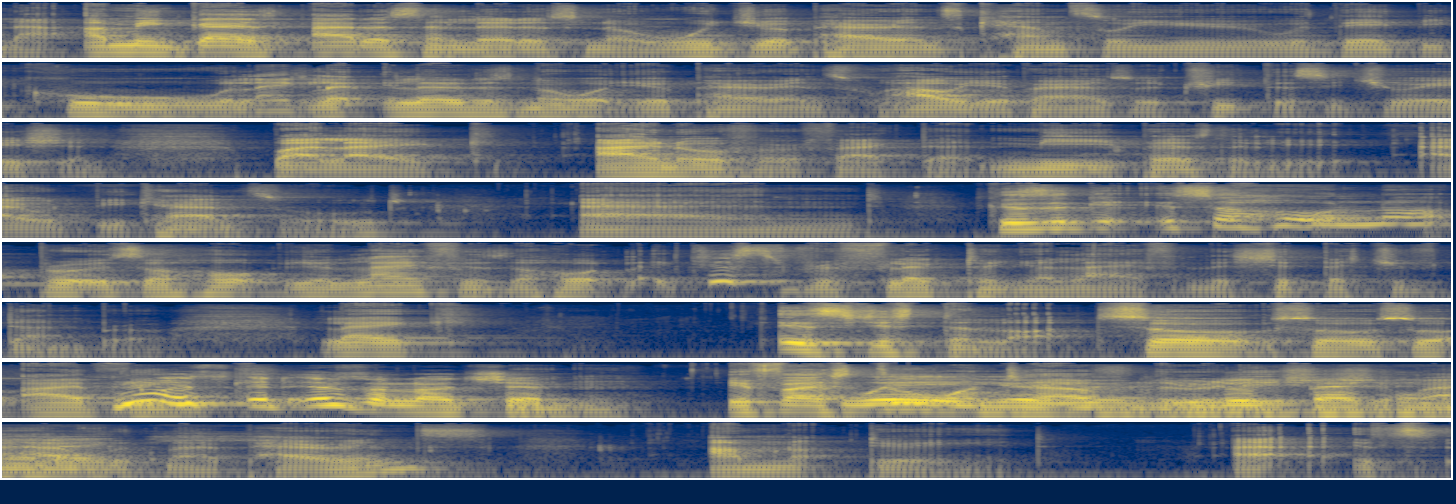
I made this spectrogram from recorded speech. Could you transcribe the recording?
nah. I mean, guys, add us and let us know. Would your parents cancel you? Would they be cool? Like, let, let us know what your parents, how your parents would treat the situation. But like, I know for a fact that me personally, I would be cancelled, and because it's a whole lot, bro. It's a whole. Your life is a whole. Like, just reflect on your life and the shit that you've done, bro. Like, it's just a lot. So, so, so I think No, it's, it is a lot, Chip. if I still Where want to have the you look back relationship I have like- with my parents, I'm not doing it. I, it's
